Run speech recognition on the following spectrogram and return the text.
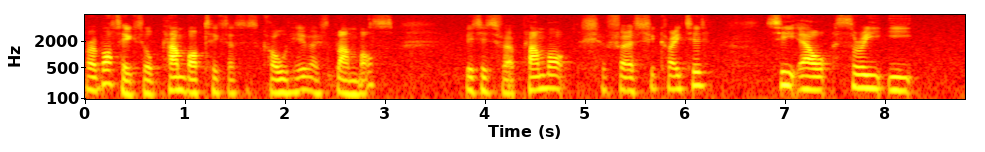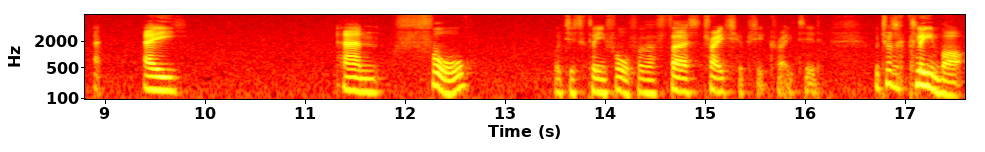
robotics, or planbotics as it's called here, there's Plumbots. This is the Plumbot first she created, CL3E A N 4 which is clean 4 for the first trait chip she created, which was a clean bot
